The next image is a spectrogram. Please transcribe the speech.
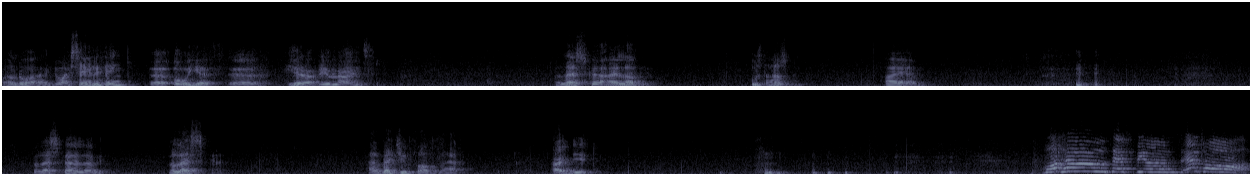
Well, do I, do I say anything? Uh, oh, yes, uh, here are your lines. Valeska, I love you. Who's the husband? I am. Valeska, I love you. Valeska. I'll bet you thought of that. I did. What ho, thespians, enter!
